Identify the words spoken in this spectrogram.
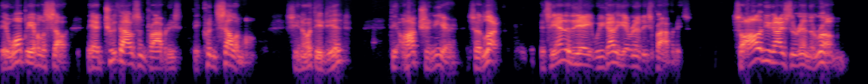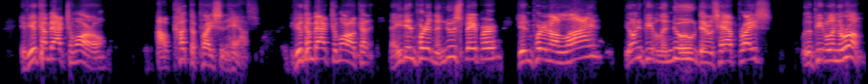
They won't be able to sell. They had 2,000 properties. They couldn't sell them all. So you know what they did? The auctioneer said, look, it's the end of the day. We got to get rid of these properties. So all of you guys that are in the room, if you come back tomorrow, I'll cut the price in half. If you come back tomorrow, I'll cut it. Now he didn't put it in the newspaper, didn't put it online. The only people that knew that it was half price were the people in the room.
